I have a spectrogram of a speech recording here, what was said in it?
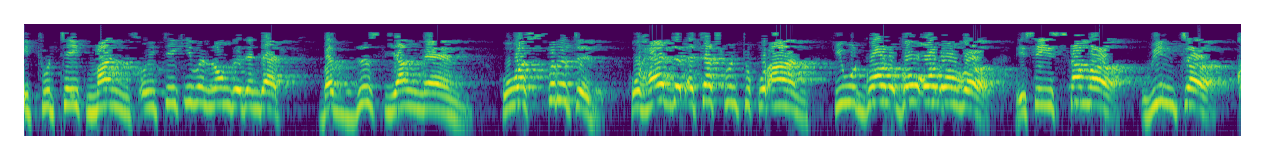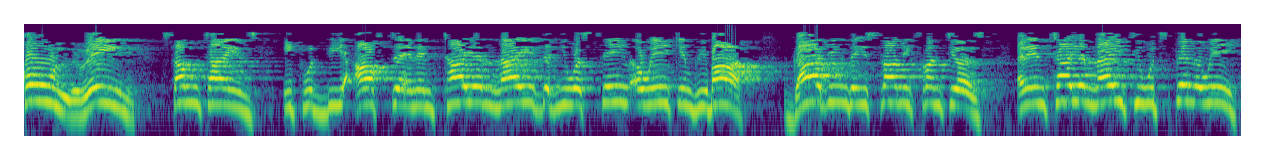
It would take months or it take even longer than that. But this young man who was spirited, who had that attachment to Quran, he would go, go all over. He says summer, winter, cold, rain. Sometimes it would be after an entire night that he was staying awake in Ribat, guarding the Islamic frontiers. An entire night he would spend awake,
